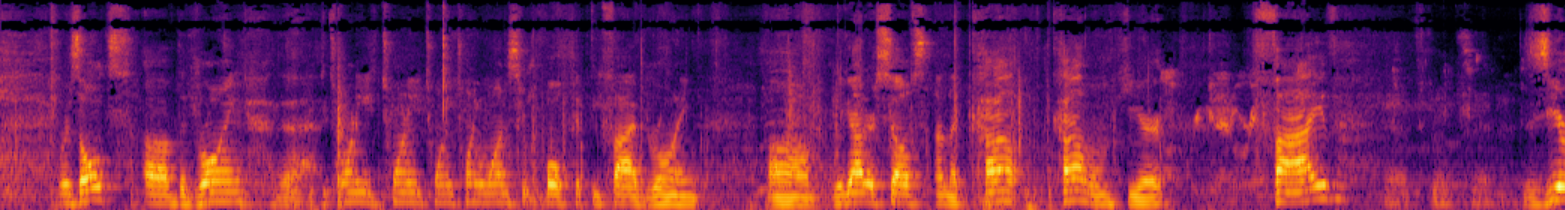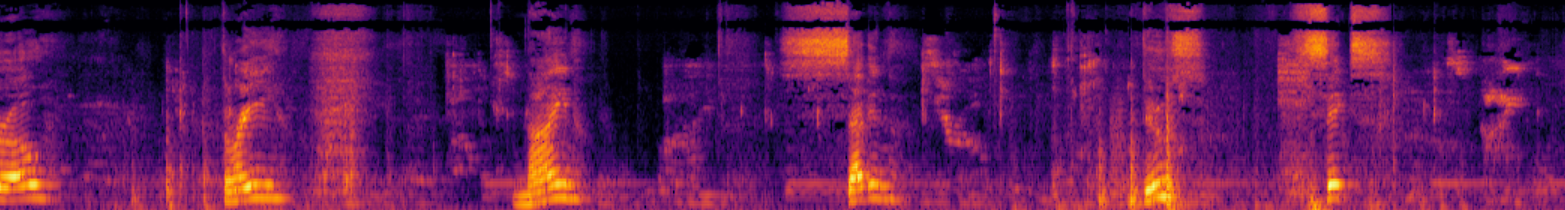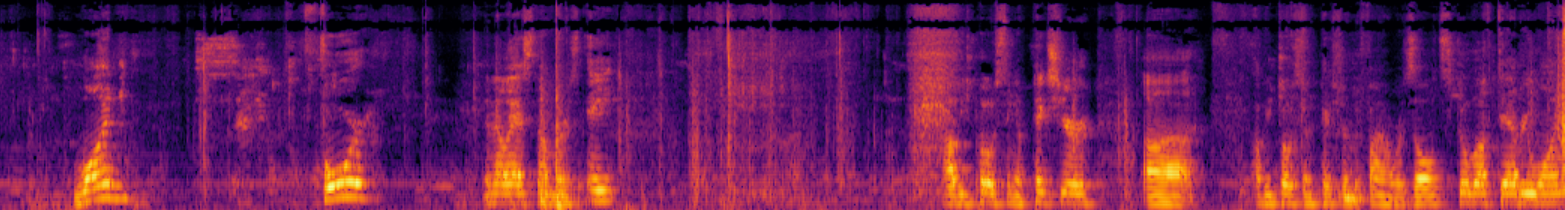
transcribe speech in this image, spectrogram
results of the drawing, uh, 2020-2021 Super Bowl 55 drawing. Um, we got ourselves on the col column here, five, zero, three, nine, seven, deuce, six, one, four, and the last number is eight. I'll be posting a picture. Uh, I'll be posting a picture of the final results. Good luck to everyone.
